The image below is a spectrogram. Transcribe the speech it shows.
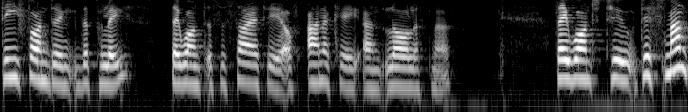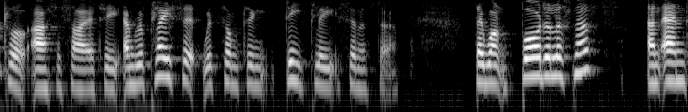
defunding the police, they want a society of anarchy and lawlessness. They want to dismantle our society and replace it with something deeply sinister. They want borderlessness, an end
